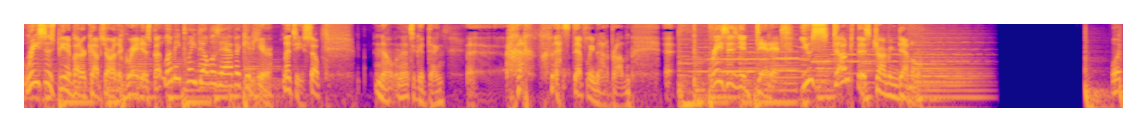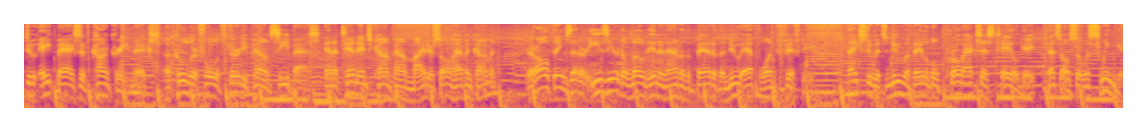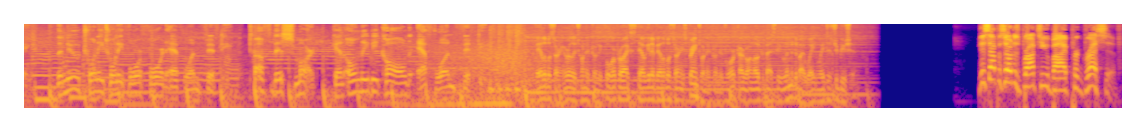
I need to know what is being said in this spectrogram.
Reese's peanut butter cups are the greatest, but let me play devil's advocate here. Let's see. So, no, that's a good thing. Uh, that's definitely not a problem. Uh, Reese's, you did it. You stumped this charming devil. What do eight bags of concrete mix, a cooler full of 30 pound sea bass, and a 10 inch compound miter saw have in common? They're all things that are easier to load in and out of the bed of the new F 150. Thanks to its new available Pro Access tailgate that's also a swing gate. The new 2024 Ford F 150. Tough this smart can only be called F 150. Available starting early 2024. Pro Access tailgate available starting spring 2024. Cargo and load capacity limited by weight and weight distribution. This episode is brought to you by Progressive.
